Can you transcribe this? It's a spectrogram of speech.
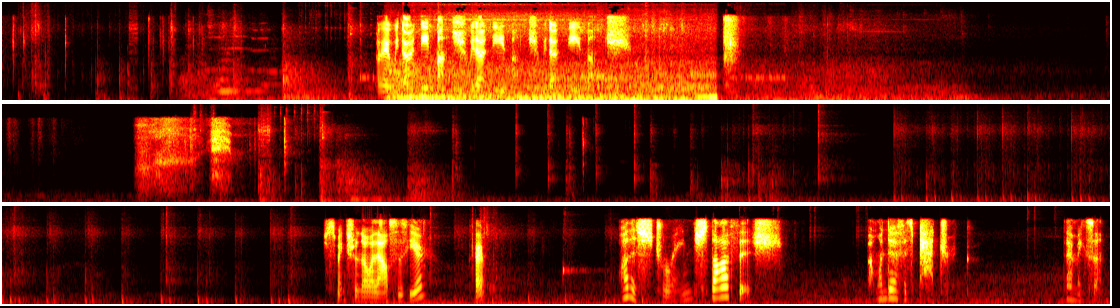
Okay, we don't need much. We don't need much. We don't need much. No one else is here. Okay. What a strange starfish. I wonder if it's Patrick. That makes sense.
